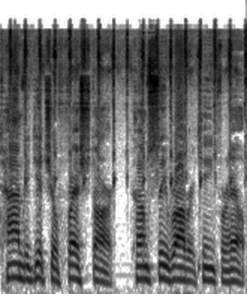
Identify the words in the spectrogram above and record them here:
time to get your fresh start. Come see Robert King for help.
